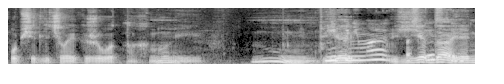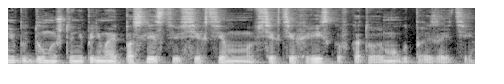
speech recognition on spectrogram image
общее для человека и животных, ну и ну, не я, понимают я, Да, я не думаю, что не понимают последствий всех, тем, всех тех рисков, которые могут произойти.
